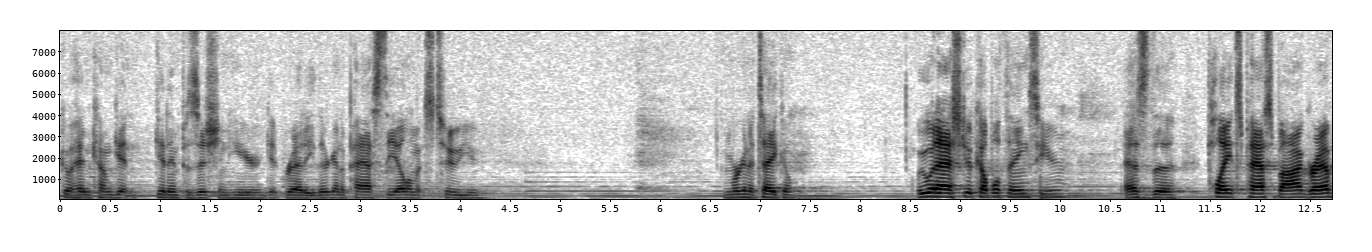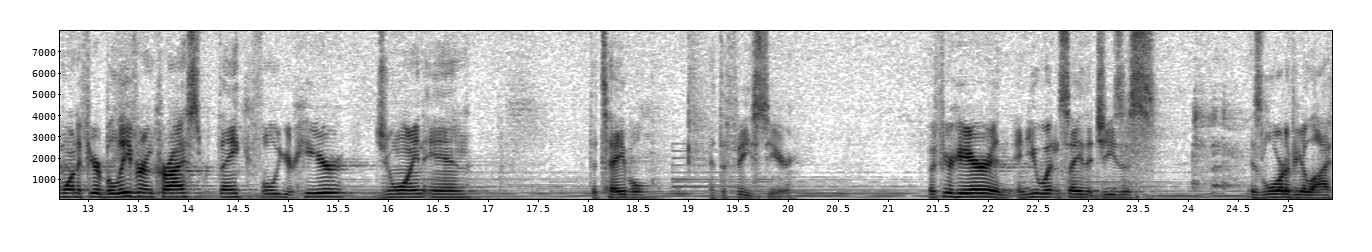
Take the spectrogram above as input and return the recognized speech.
go ahead and come get, get in position here and get ready, they're going to pass the elements to you. And we're going to take them. We would ask you a couple things here as the plates pass by. Grab one if you're a believer in Christ. We're thankful you're here. Join in the table at the feast here. But if you're here and, and you wouldn't say that Jesus is Lord of your life,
